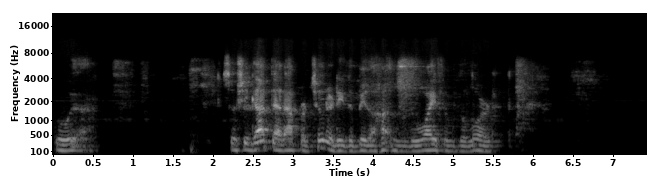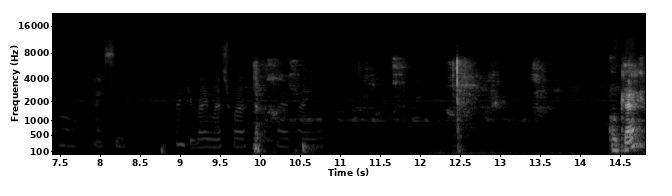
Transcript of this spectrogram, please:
Who, uh, so she got that opportunity to be the, the wife of the Lord. Oh, I see. Thank you very much for clarifying. Okay.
